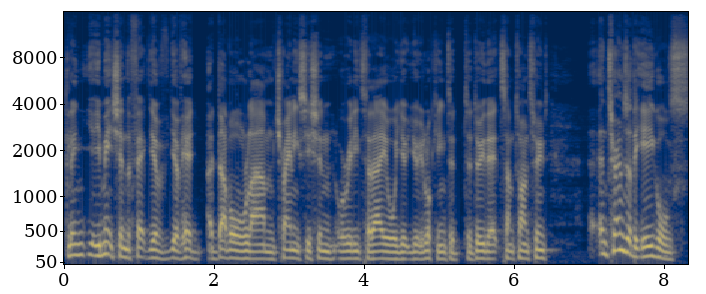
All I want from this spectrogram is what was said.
Glenn, you mentioned the fact you've you've had a double um, training session already today, or you, you're looking to, to do that sometime soon. In terms of the Eagles,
